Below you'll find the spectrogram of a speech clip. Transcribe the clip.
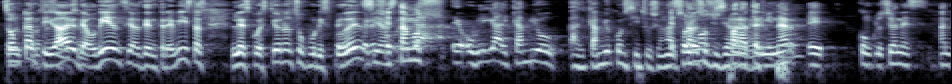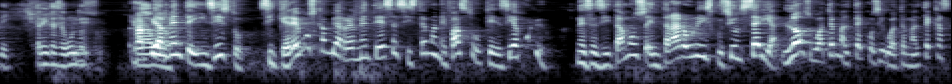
Son cantidades de, audiencias, de entrevistas, les cuestionan su jurisprudencia. estamos eh, obliga, al cambio al cambio constitucional. para terminar, eh, conclusiones, Andy, 30 segundos. Rápidamente, insisto, si queremos cambiar realmente ese sistema nefasto que decía Julio, necesitamos entrar a una discusión seria, los guatemaltecos y guatemaltecas,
